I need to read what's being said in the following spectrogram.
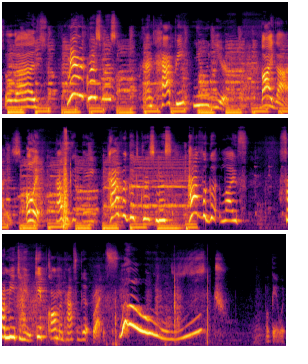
So guys, Merry Christmas and Happy New Year. Bye guys. Oh wait, have a good day. Have a good Christmas. Have a good life. From me to you. Keep calm and have a good life. Woo! Okay, wait.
